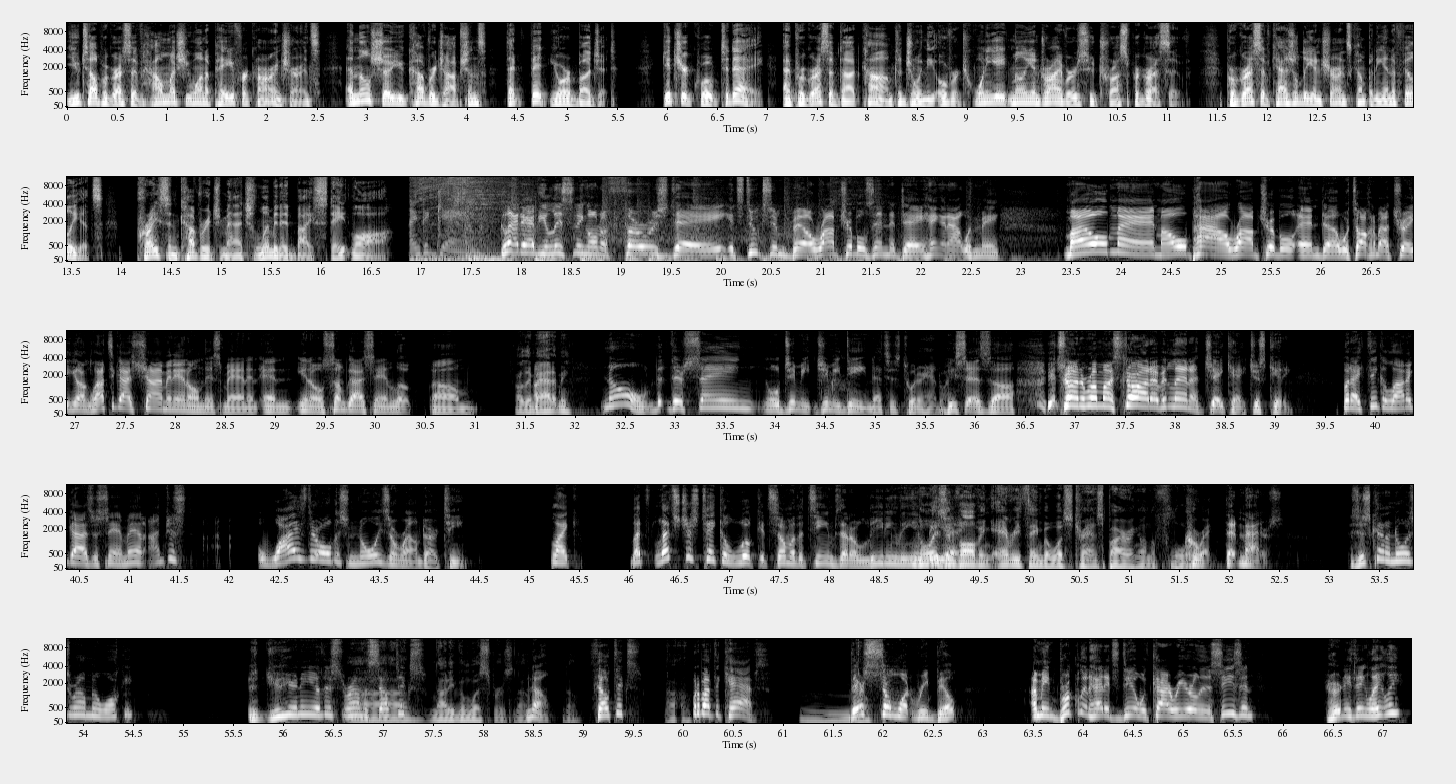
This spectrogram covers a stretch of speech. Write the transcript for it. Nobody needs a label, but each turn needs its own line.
You tell Progressive how much you want to pay for car insurance, and they'll show you coverage options that fit your budget. Get your quote today at progressive.com to join the over 28 million drivers who trust Progressive. Progressive Casualty Insurance Company and Affiliates. Price and coverage match limited by state law.
Glad to have you listening on a Thursday. It's Dukes and Bell. Rob Tribble's in today, hanging out with me. My old man, my old pal, Rob Tribble, and uh, we're talking about Trae Young. Lots of guys chiming in on this, man, and and you know some guys saying, "Look, um,
Are they mad at me?
no, they're saying, well, Jimmy Jimmy Dean, that's his Twitter handle. He says, uh, "You're trying to run my star out of Atlanta." J.K. Just kidding. But I think a lot of guys are saying, "Man, I'm just. Why is there all this noise around our team? Like, let's let's just take a look at some of the teams that are leading the
Noise
NBA.
involving everything but what's transpiring on the floor.
Correct. That matters. Is this kind of noise around Milwaukee? Did you hear any of this around the
Uh,
Celtics?
Not even whispers. No.
No.
No.
Celtics?
Uh-uh.
What about the Cavs?
Mm,
They're
no.
somewhat rebuilt. I mean, Brooklyn had its deal with Kyrie early in the season. Heard anything lately?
